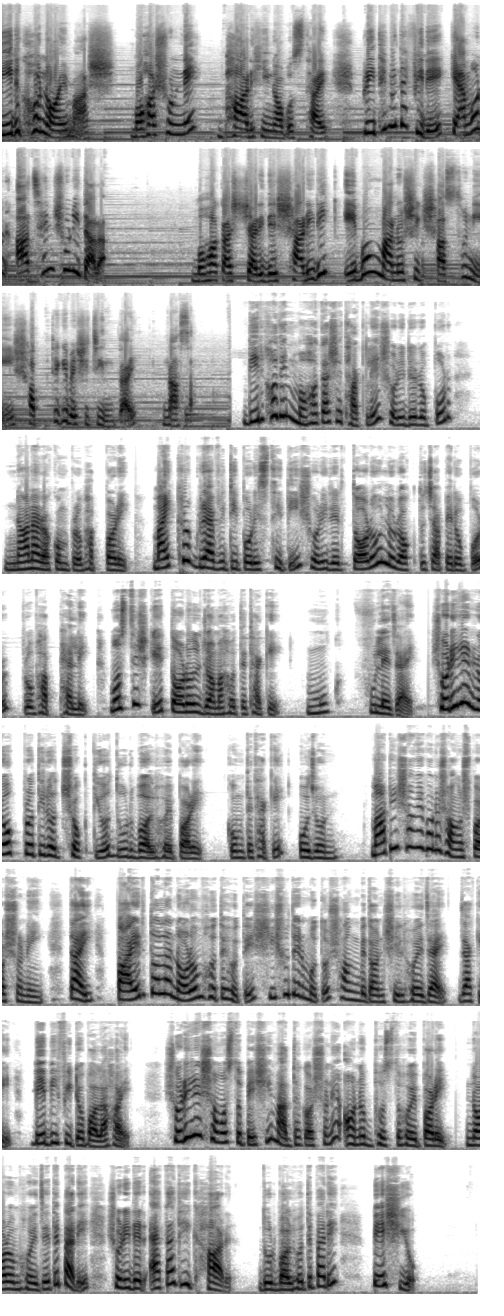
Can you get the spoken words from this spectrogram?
দীর্ঘ নয় মাস। মহাশূন্যে ভারহীন অবস্থায়। পৃথিবীতে ফিরে কেমন আছেন শুনি তারা? মহাকাশচারীদের শারীরিক এবং মানসিক স্বাস্থ্য নিয়ে সব থেকে বেশি চিন্তায় নাসা। দীর্ঘদিন মহাকাশে থাকলে শরীরের ওপর নানা রকম প্রভাব পড়ে। মাইক্রোগ্র্যাভিটি পরিস্থিতি শরীরের তরল ও রক্তচাপের ওপর প্রভাব ফেলে। মস্তিষ্কে তরল জমা হতে থাকে, মুখ ফুলে যায়। শরীরের রোগ প্রতিরোধ শক্তিও দুর্বল হয়ে পড়ে, কমতে থাকে ওজন। মাটির সঙ্গে কোনো সংস্পর্শ নেই। তাই পায়ের তলা নরম হতে হতে শিশুদের মতো সংবেদনশীল হয়ে যায়, যাকে বেবি ফিটও বলা হয়। শরীরের সমস্ত পেশি মাধ্যাকর্ষণে অনভ্যস্ত হয়ে পড়ে। নরম হয়ে যেতে পারে শরীরের একাধিক হাড়, দুর্বল হতে পারে পেশিও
